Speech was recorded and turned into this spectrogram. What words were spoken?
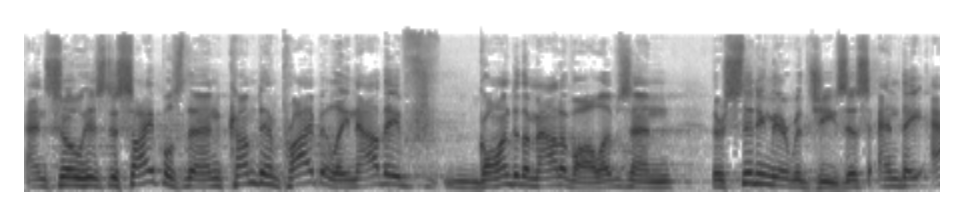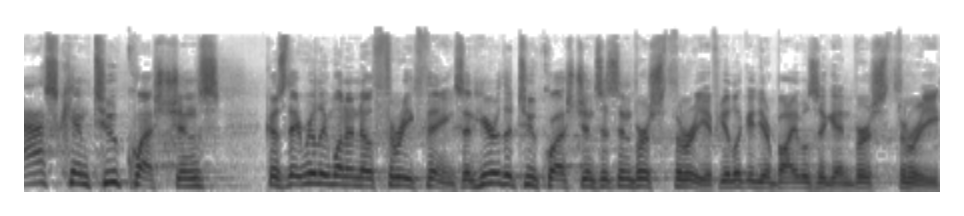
And so his disciples then come to him privately. Now they've gone to the Mount of Olives and they're sitting there with Jesus and they ask him two questions because they really want to know three things. And here are the two questions. It's in verse 3. If you look at your Bibles again, verse 3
